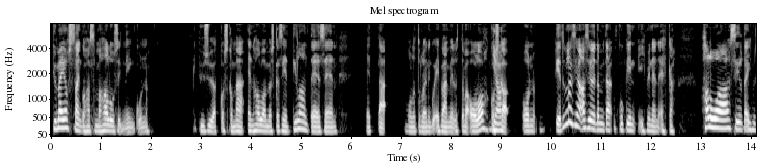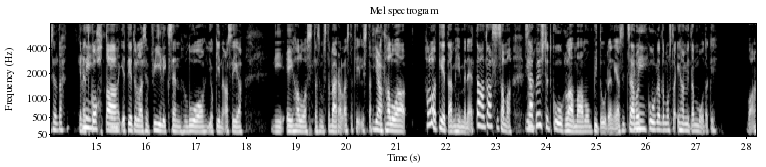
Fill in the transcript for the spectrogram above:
kyllä mä jossain kohdassa mä halusin niin kuin kysyä, koska mä en halua myöskään siihen tilanteeseen, että mulla tulee niin kuin epämiellyttävä olo, koska Joo. on tietynlaisia asioita, mitä kukin ihminen ehkä haluaa siltä ihmiseltä, kenet Niin, kohtaa niin. ja tietynlaisen fiiliksen luo jokin asia, niin ei halua sitä semmoista vääränlaista fiilistä. Joo. Että haluaa, haluaa tietää, mihin menee. Tämä on taas se sama. Sä Joo. pystyt googlaamaan mun pituuden ja sit sä voit Niin. googlata musta ihan mitä muutakin. Vaan.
